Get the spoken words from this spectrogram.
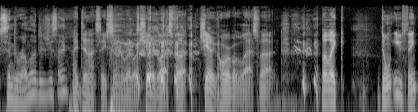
Cinderella? Did you say? i did not say cinderella she had a glass foot she had a horrible glass foot but like don't you think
